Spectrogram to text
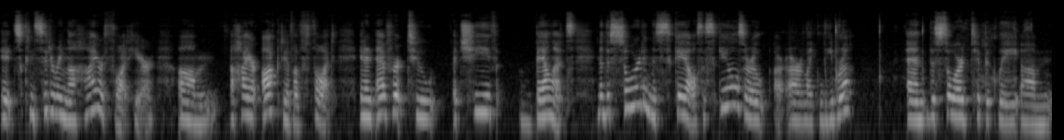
it's considering a higher thought here, um, a higher octave of thought in an effort to achieve balance. Now the sword and the scales, the scales are, are, are like Libra, and the sword typically um,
